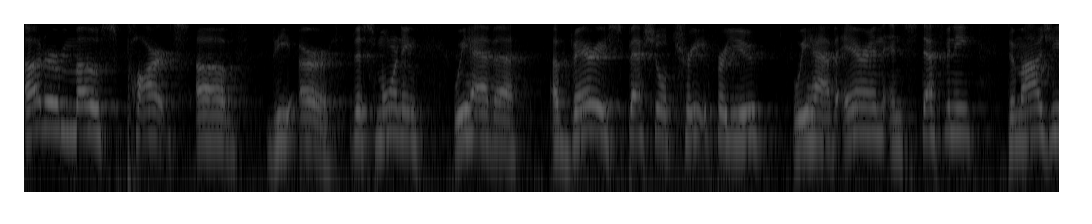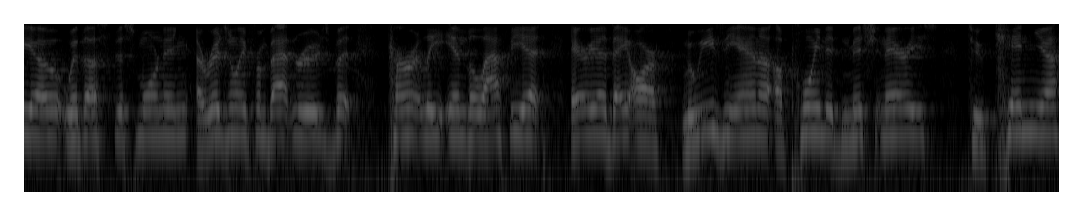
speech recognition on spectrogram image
uttermost parts of the earth. This morning, we have a, a very special treat for you. We have Aaron and Stephanie DiMaggio with us this morning, originally from Baton Rouge, but currently in the Lafayette area. They are Louisiana appointed missionaries to Kenya,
